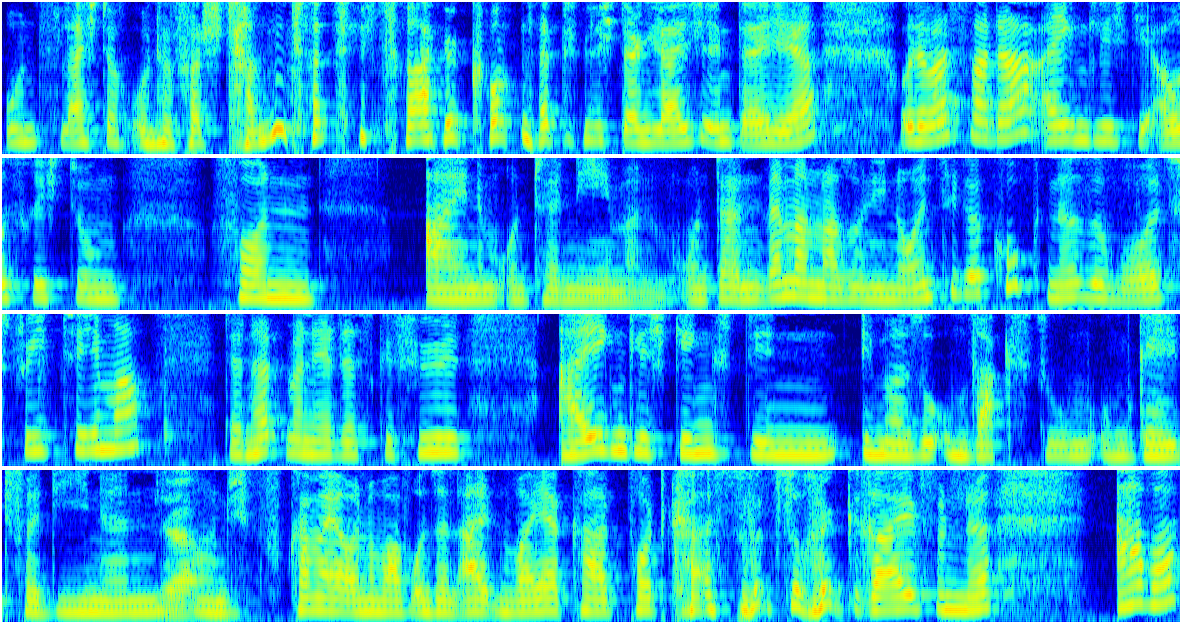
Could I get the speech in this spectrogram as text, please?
und vielleicht auch ohne Verstand. Also die Frage kommt natürlich dann gleich hinterher. Oder was war da eigentlich die Ausrichtung von einem Unternehmen? Und dann, wenn man mal so in die 90er guckt, ne, so Wall Street-Thema, dann hat man ja das Gefühl, eigentlich ging es denen immer so um Wachstum, um Geld verdienen. Ja. Und kann man ja auch nochmal auf unseren alten Wirecard-Podcast so zurückgreifen. Ne? Aber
